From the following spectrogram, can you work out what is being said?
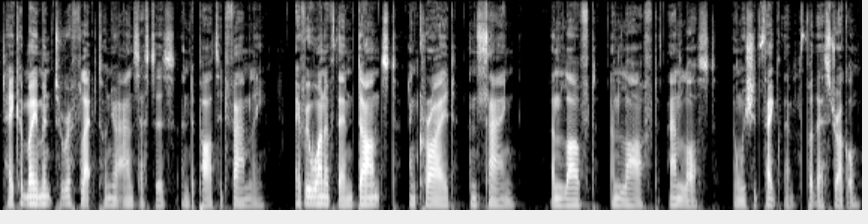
Take a moment to reflect on your ancestors and departed family. Every one of them danced and cried and sang and loved and laughed and lost and we should thank them for their struggle.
